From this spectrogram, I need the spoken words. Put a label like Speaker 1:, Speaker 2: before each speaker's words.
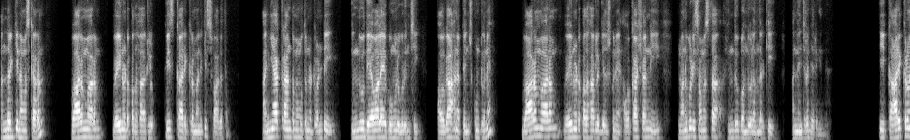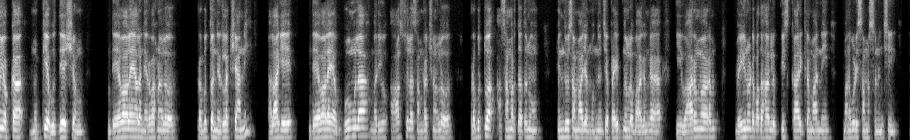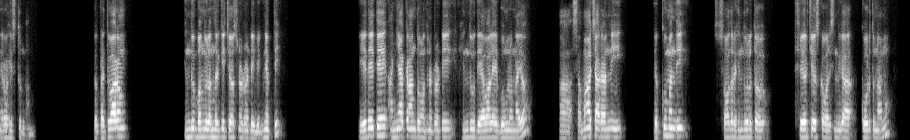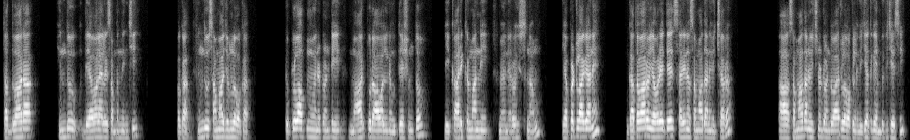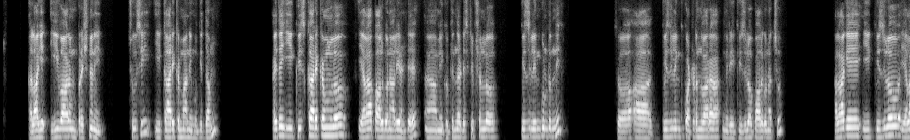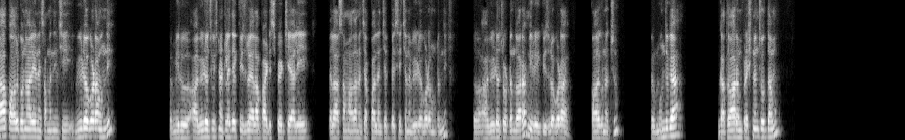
Speaker 1: అందరికీ నమస్కారం. వారం వారం వెయ్యి నూట పదహారులు క్విజ్ కార్యక్రమానికి స్వాగతం. అన్యాక్రాంతమవుతున్నటువంటి హిందూ దేవాలయ భూముల గురించి అవగాహన పెంచుకుంటూనే వారం వారం వెయ్యి నూట పదహారులు గెలుచుకునే అవకాశాన్ని మనుగుడి సంస్థ హిందూ బంధువులందరికీ అందించడం జరిగింది. ఈ కార్యక్రమం యొక్క ముఖ్య ఉద్దేశం దేవాలయాల నిర్వహణలో ప్రభుత్వ నిర్లక్ష్యాన్ని అలాగే దేవాలయ భూముల మరియు ఆస్తుల సంరక్షణలో ప్రభుత్వ అసమర్థతను హిందూ సమాజం ముందుంచే ప్రయత్నంలో భాగంగా ఈ వారం వారం వెయ్యి నూట పదహారులు పీస్ కార్యక్రమాన్ని మనగుడి సంస్థ నుంచి నిర్వహిస్తున్నాము. ప్రతి వారం హిందూ బంధువులందరికీ చేస్తున్నటువంటి విజ్ఞప్తి ఏదైతే అన్యాక్రాంతం అవుతున్నటువంటి హిందూ దేవాలయ భూములు ఉన్నాయో ఆ సమాచారాన్ని ఎక్కువ మంది సోదర హిందువులతో షేర్ చేసుకోవాల్సిందిగా కోరుతున్నాము. తద్వారా హిందూ దేవాలయాలకు సంబంధించి ఒక హిందూ సమాజంలో ఒక విప్లవాత్మకమైనటువంటి మార్పు రావాలనే ఉద్దేశంతో ఈ కార్యక్రమాన్ని మేము నిర్వహిస్తున్నాము. ఎప్పట్లాగానే గత వారం ఎవరైతే సరైన సమాధానం ఇచ్చారో ఆ సమాధానం ఇచ్చినటువంటి వారిలో ఒకరిని విజేతగా ఎంపిక చేసి అలాగే ఈ వారం ప్రశ్నని చూసి ఈ కార్యక్రమాన్ని ముగిద్దాము. అయితే ఈ క్విజ్ కార్యక్రమంలో ఎలా పాల్గొనాలి అంటే మీకు కింద డిస్క్రిప్షన్లో క్విజ్ లింక్ ఉంటుంది. సో ఆ క్విజ్ లింక్ కొట్టడం ద్వారా మీరు ఈ క్విజ్లో పాల్గొనొచ్చు. అలాగే ఈ క్విజ్లో ఎలా పాల్గొనాలి అనే సంబంధించి వీడియో కూడా ఉంది. మీరు ఆ వీడియో చూసినట్లయితే క్విజ్లో ఎలా పార్టిసిపేట్ చేయాలి ఎలా సమాధానం చెప్పాలి అని చెప్పేసి చిన్న వీడియో కూడా ఉంటుంది. సో ఆ వీడియో చూడడం ద్వారా మీరు ఈ క్విజ్లో కూడా పాల్గొనొచ్చు. సో ముందుగా గత వారం ప్రశ్నను చూద్దాము.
